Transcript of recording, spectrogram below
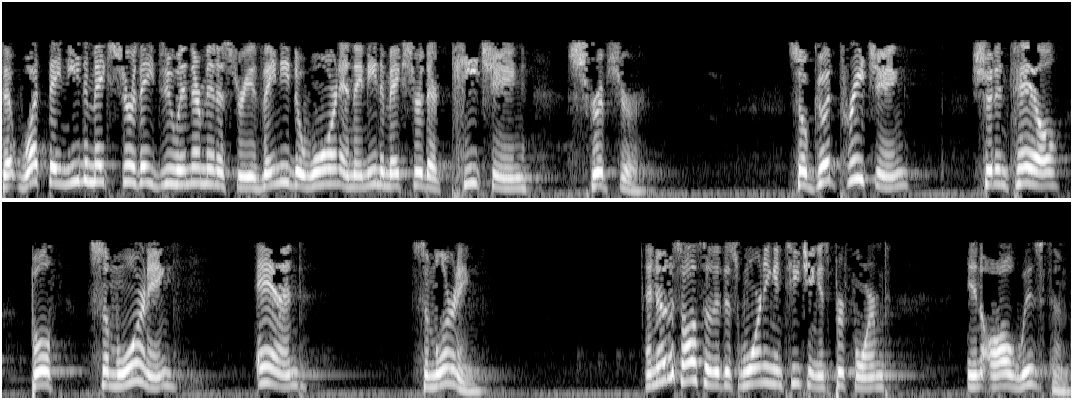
that what they need to make sure they do in their ministry is they need to warn and they need to make sure they're teaching Scripture. So, good preaching should entail both some warning and some learning. And notice also that this warning and teaching is performed in all wisdom.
